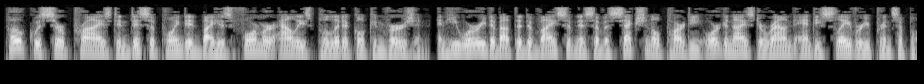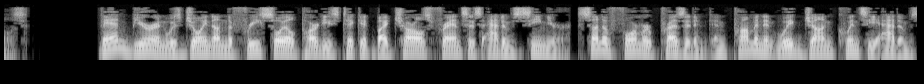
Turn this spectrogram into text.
Polk was surprised and disappointed by his former ally's political conversion, and he worried about the divisiveness of a sectional party organized around anti-slavery principles. Van Buren was joined on the Free Soil Party's ticket by Charles Francis Adams Sr., son of former President and prominent Whig John Quincy Adams.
